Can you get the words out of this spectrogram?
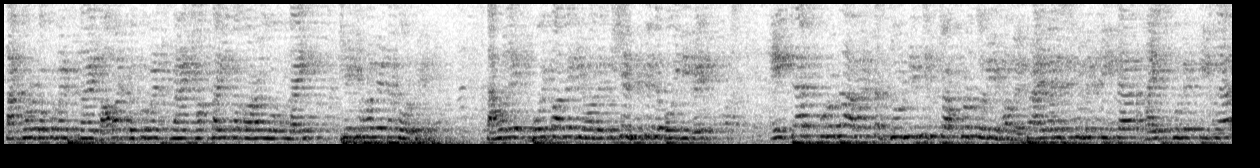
তার কোনো ডকুমেন্টস নাই, বাবার ডকুমেন্টস নাই সপ্তাহিত করার লোক নাই, সে কীভাবে এটা করবে? তাহলে বই পাবে কীভাবে? কিসের ভিত্তিতে বই দিবে? এইটার পুরোটা আমার একটা দুর্নীতির চক্র তৈরি হবে। প্রাইমারি স্কুলের টিচার হাই স্কুলের টিচার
